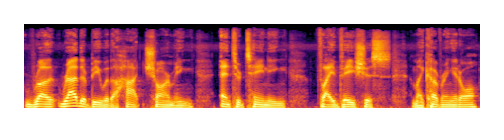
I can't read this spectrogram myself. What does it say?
rather be with a hot, charming, entertaining vivacious. Am I covering it all?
